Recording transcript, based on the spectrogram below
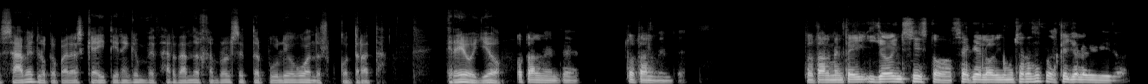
¿Sabes? Lo que pasa es que ahí tienen que empezar dando ejemplo el sector público cuando subcontrata. Creo yo. Totalmente, totalmente. Totalmente. Y yo insisto, sé que lo digo muchas veces, pero es que yo lo he vivido. ¿eh?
